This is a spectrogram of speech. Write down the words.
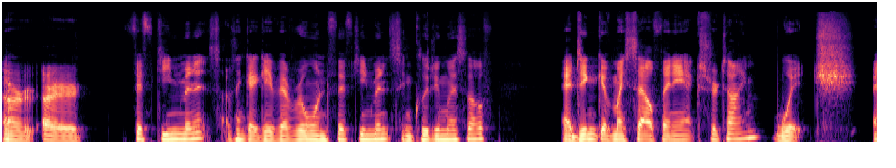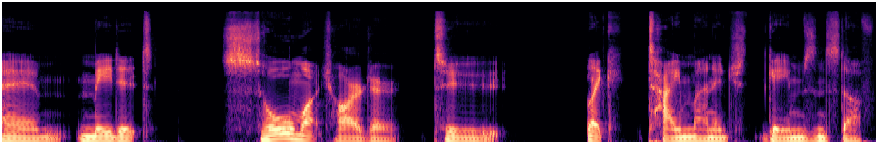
or or 15 minutes. I think I gave everyone 15 minutes, including myself. I didn't give myself any extra time, which um, made it so much harder to like time manage games and stuff.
